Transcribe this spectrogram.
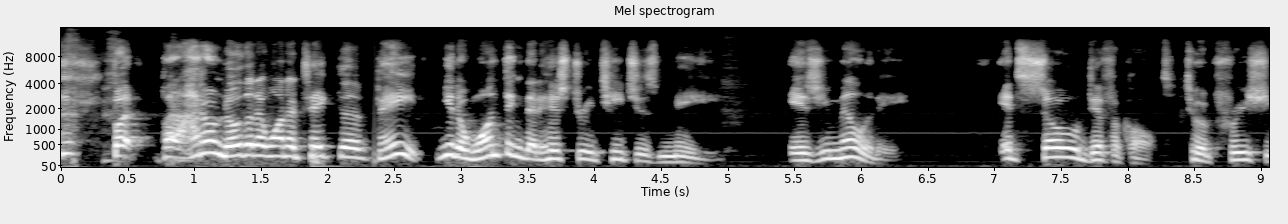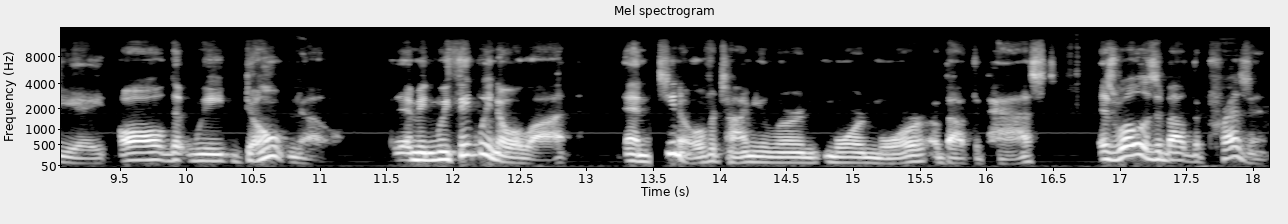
me. but but I don't know that I want to take the bait. You know, one thing that history teaches me is humility. It's so difficult to appreciate all that we don't know I mean, we think we know a lot. And, you know, over time, you learn more and more about the past as well as about the present.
